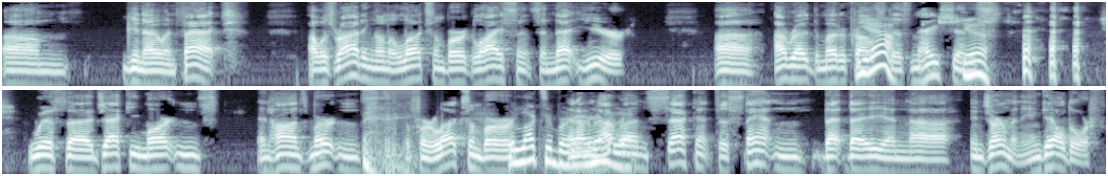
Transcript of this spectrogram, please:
Um, you know, in fact, I was riding on a Luxembourg license, and that year, uh, I rode the motocross Yeah. destinations with uh, Jackie Martins and Hans Mertens for Luxembourg. For Luxembourg, and I, I mean, I that. run second to Stanton that day in uh, in Germany in Gaildorf.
